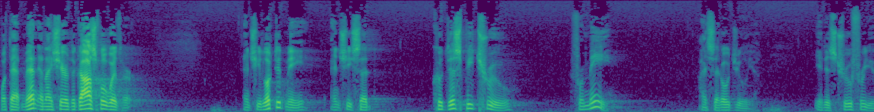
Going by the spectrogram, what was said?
what that meant, and I shared the gospel with her. And she looked at me and she said, Could this be true for me? I said, Oh, Julia, it is true for you.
